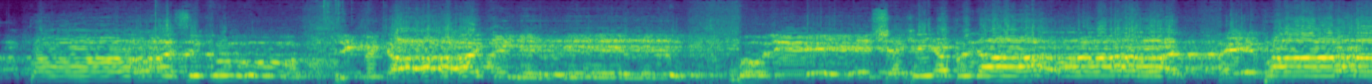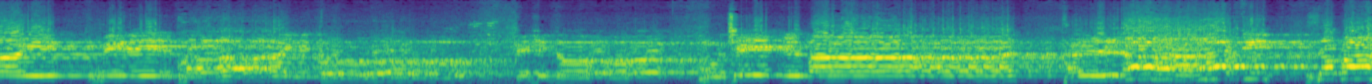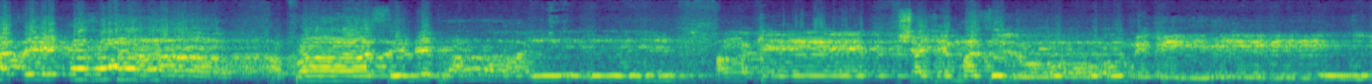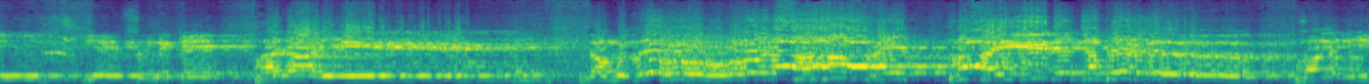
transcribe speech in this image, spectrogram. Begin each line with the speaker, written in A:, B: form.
A: عباس کو لپٹا کے یہ بولے شہ ابرار زبان سے کہا عباس نے بھائی آنکھیں شہ مظلوم کی یہ سن کے بھرائی دم توڑا ہے بھائی نے جب بھائی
